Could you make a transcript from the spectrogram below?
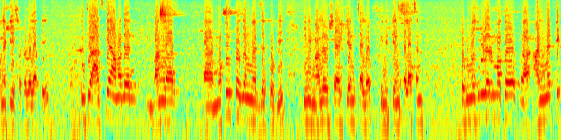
অনেকেই ছোটবেলাতেই। কিন্তু আজকে আমাদের বাংলার নতুন প্রজন্মের যে কবি, তিনি মালয়েশিয়ায় ট্রেন চালক, তিনি ট্রেন চালাচ্ছেন। কবি নজরুলের মতো আনম্যাট্রিক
